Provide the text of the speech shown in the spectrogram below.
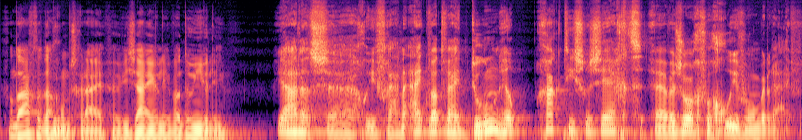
vandaag de dag omschrijven? Wie zijn jullie? Wat doen jullie? Ja, dat is eh, een goede vraag. Nou, eigenlijk wat wij doen, heel praktisch gezegd, eh, we zorgen voor groei voor een bedrijf.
